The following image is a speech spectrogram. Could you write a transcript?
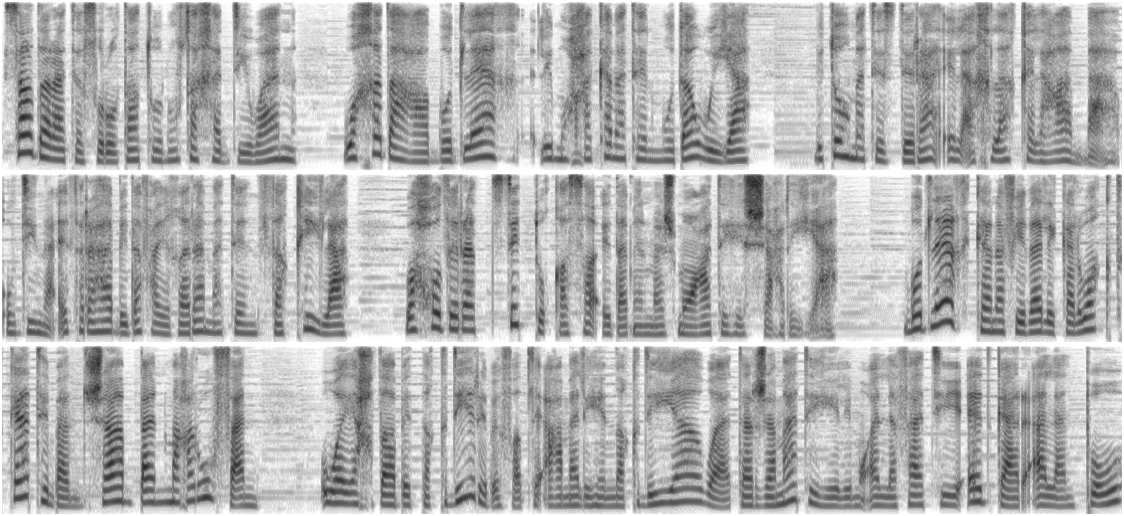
صادرت السلطات نسخ الديوان وخضع بودلير لمحاكمة مدوية بتهمة ازدراء الأخلاق العامة أدين إثرها بدفع غرامة ثقيلة وحظرت ست قصائد من مجموعته الشعرية. بودلير كان في ذلك الوقت كاتبا شابا معروفا ويحظى بالتقدير بفضل أعماله النقدية وترجماته لمؤلفات إدغار ألان بو.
